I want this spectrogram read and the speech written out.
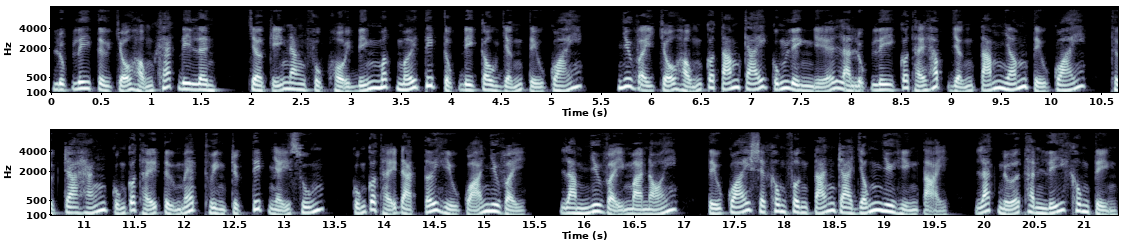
Lục Ly từ chỗ hổng khác đi lên, chờ kỹ năng phục hồi biến mất mới tiếp tục đi câu dẫn tiểu quái. Như vậy chỗ hổng có 8 cái cũng liền nghĩa là Lục Ly có thể hấp dẫn 8 nhóm tiểu quái, thực ra hắn cũng có thể từ mép thuyền trực tiếp nhảy xuống, cũng có thể đạt tới hiệu quả như vậy. Làm như vậy mà nói, tiểu quái sẽ không phân tán ra giống như hiện tại, lát nữa thanh lý không tiện,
